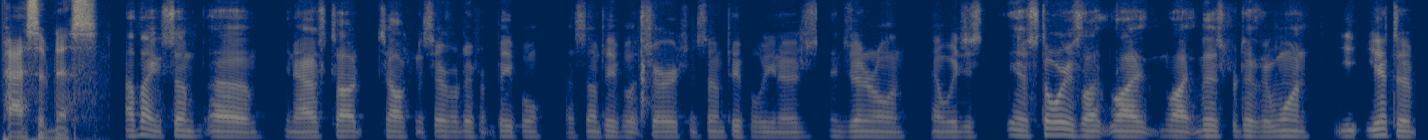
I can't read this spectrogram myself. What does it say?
passiveness. I think some, uh, you know, I was talk, talking to several different people, uh, some people at church and some people, you know, just in general, and, and we just, you know, stories like like like this particular one, you, you have to.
